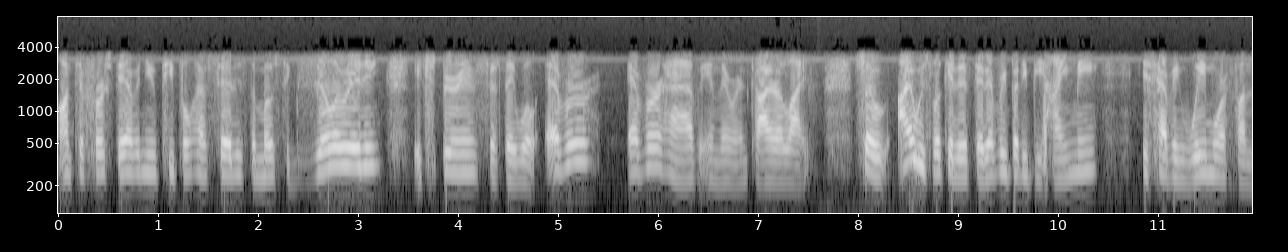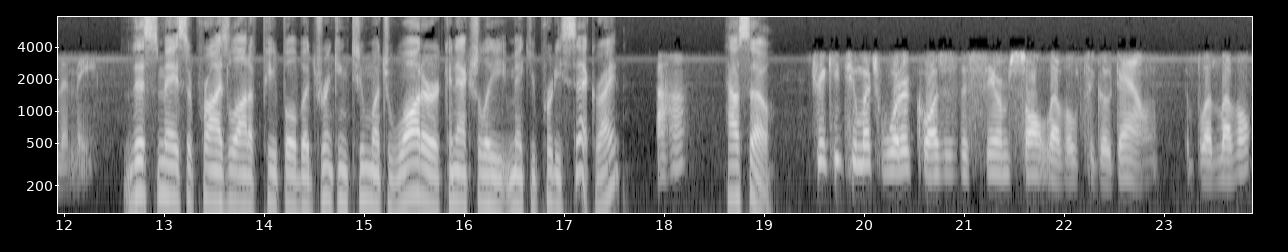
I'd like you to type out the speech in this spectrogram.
onto First Avenue, people have said is the most exhilarating experience that they will ever, ever have in their entire life. So I always look at it that everybody behind me is having way more fun than me. This may surprise a lot of people, but drinking too much water can actually make you pretty sick, right? Uh huh. How so? Drinking too much water causes the serum salt level to go down, blood level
